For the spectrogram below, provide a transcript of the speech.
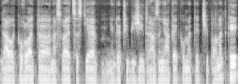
dalekohled eh, na své cestě někde přiblíží k dráze nějaké komety či planetky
